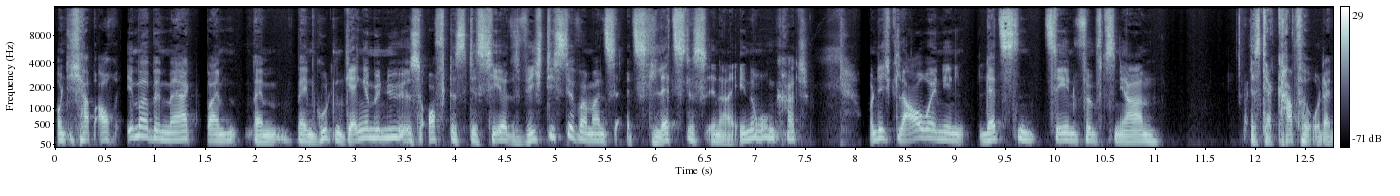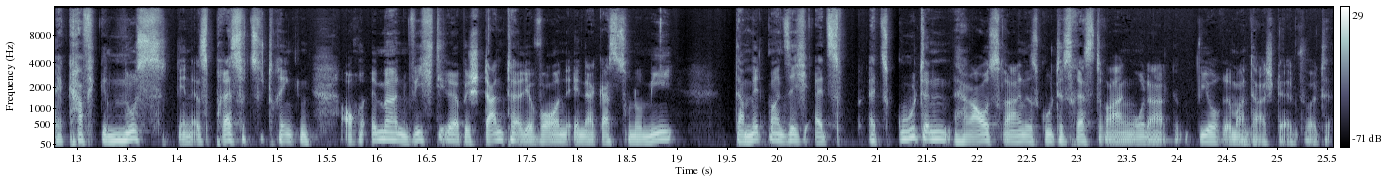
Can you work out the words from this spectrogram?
Und ich habe auch immer bemerkt, beim, beim, beim guten Gängemenü ist oft das Dessert das Wichtigste, weil man es als letztes in Erinnerung hat. Und ich glaube, in den letzten 10, 15 Jahren ist der Kaffee oder der Kaffeegenuss, den Espresso zu trinken, auch immer ein wichtiger Bestandteil geworden in der Gastronomie, damit man sich als als guten, herausragendes, gutes Restaurant oder wie auch immer darstellen wollte.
